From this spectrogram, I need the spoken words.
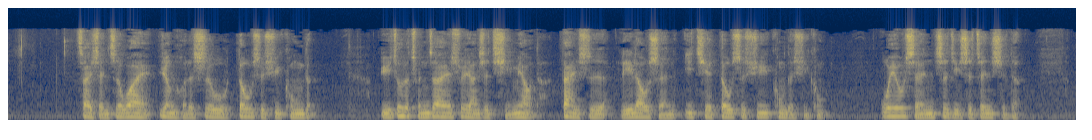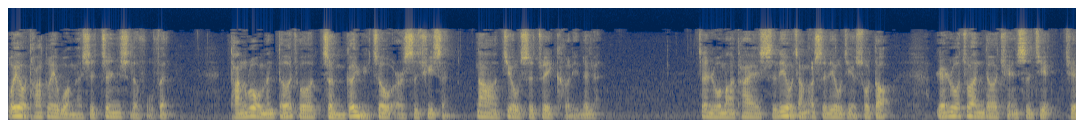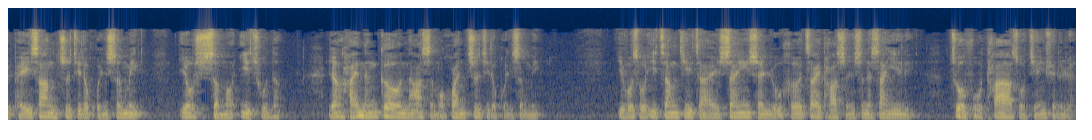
在神之外，任何的事物都是虚空的。宇宙的存在虽然是奇妙的，但是离了神，一切都是虚空的虚空。唯有神自己是真实的，唯有他对我们是真实的福分。倘若我们得着整个宇宙而失去神，那就是最可怜的人。正如马太十六章二十六节说道：“人若赚得全世界，却赔上自己的魂生命，有什么益处呢？”人还能够拿什么换自己的魂生命？以弗所一章记载，善因神如何在他神圣的善意里祝福他所拣选的人。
